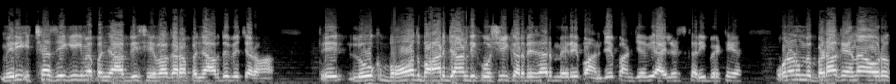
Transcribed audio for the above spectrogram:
ਮੇਰੀ ਇੱਛਾ ਸੀਗੀ ਕਿ ਮੈਂ ਪੰਜਾਬ ਦੀ ਸੇਵਾ ਕਰਾਂ ਪੰਜਾਬ ਦੇ ਵਿੱਚ ਰਹਾਂ। ਤੇ ਲੋਕ ਬਹੁਤ ਬਾਹਰ ਜਾਣ ਦੀ ਕੋਸ਼ਿਸ਼ ਕਰਦੇ ਸਰ। ਮੇਰੇ ਭਾਣਜੇ ਭਾਣਜੇ ਵੀ ਆਈਲੈਟਸ ਕਰੀ ਬੈਠੇ ਆ। ਉਹਨਾਂ ਨੂੰ ਮੈਂ ਬੜਾ ਕਹਿਣਾ ਔਰ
